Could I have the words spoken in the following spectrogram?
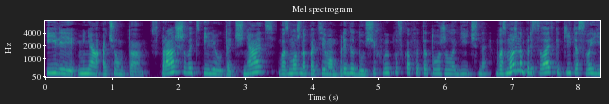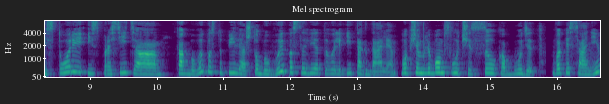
или меня о чем-то спрашивать или уточнять. Возможно, по темам предыдущих выпусков, это тоже логично. Возможно, присылать какие-то свои истории и спросить, а как бы вы поступили, а что бы вы посоветовали и так далее. В общем, в любом случае ссылка будет в описании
